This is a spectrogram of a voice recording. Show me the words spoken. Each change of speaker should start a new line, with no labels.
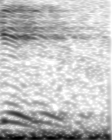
begin.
